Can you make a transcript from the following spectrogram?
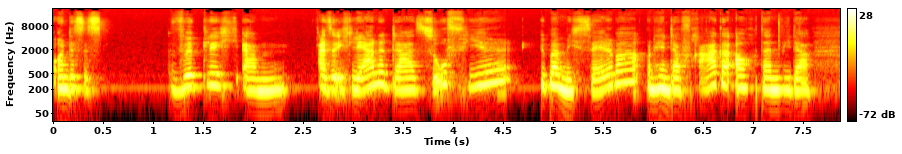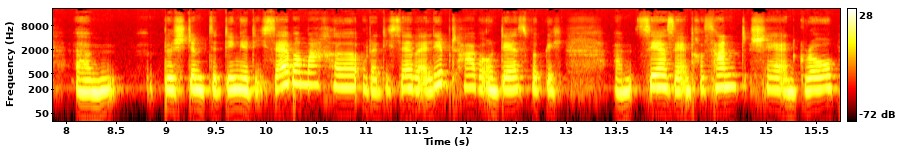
Und es ist wirklich, ähm, also ich lerne da so viel über mich selber und hinterfrage auch dann wieder ähm, bestimmte Dinge, die ich selber mache oder die ich selber erlebt habe. Und der ist wirklich ähm, sehr, sehr interessant. Share and Grow.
